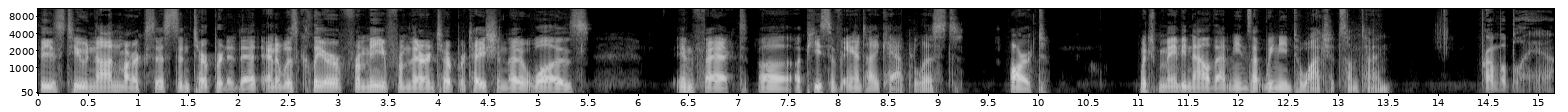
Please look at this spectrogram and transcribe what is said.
these two non Marxists interpreted it, and it was clear from me from their interpretation that it was, in fact, uh, a piece of anti capitalist art. Which maybe now that means that we need to watch it sometime. Probably, yeah.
